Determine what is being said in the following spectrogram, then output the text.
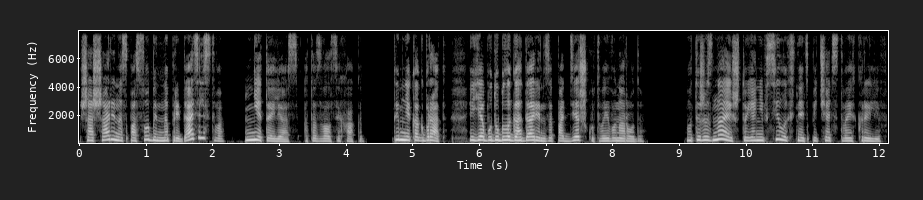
Шашарина, способен на предательство? Нет, Элиас, отозвался Хакон. Ты мне как брат, и я буду благодарен за поддержку твоего народа. Но ты же знаешь, что я не в силах снять печать с твоих крыльев.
